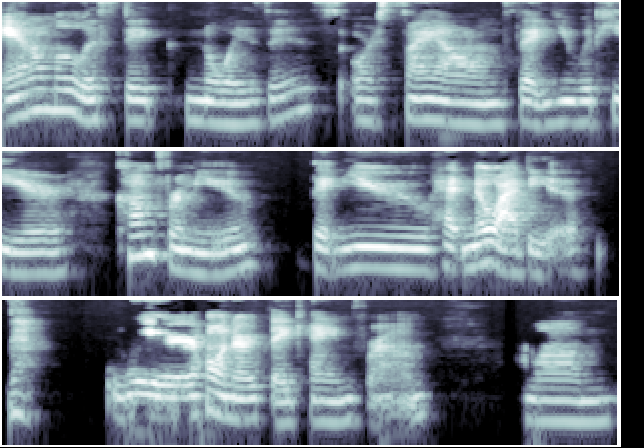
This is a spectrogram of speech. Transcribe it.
animalistic noises or sounds that you would hear come from you that you had no idea where on earth they came from. Um,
